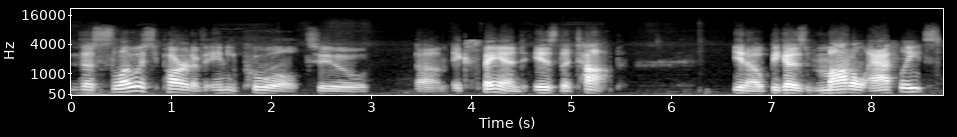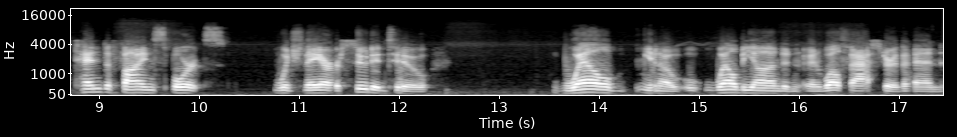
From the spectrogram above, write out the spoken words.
the slowest part of any pool to um, expand is the top. You know, because model athletes tend to find sports which they are suited to well, you know, well beyond and, and well faster than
